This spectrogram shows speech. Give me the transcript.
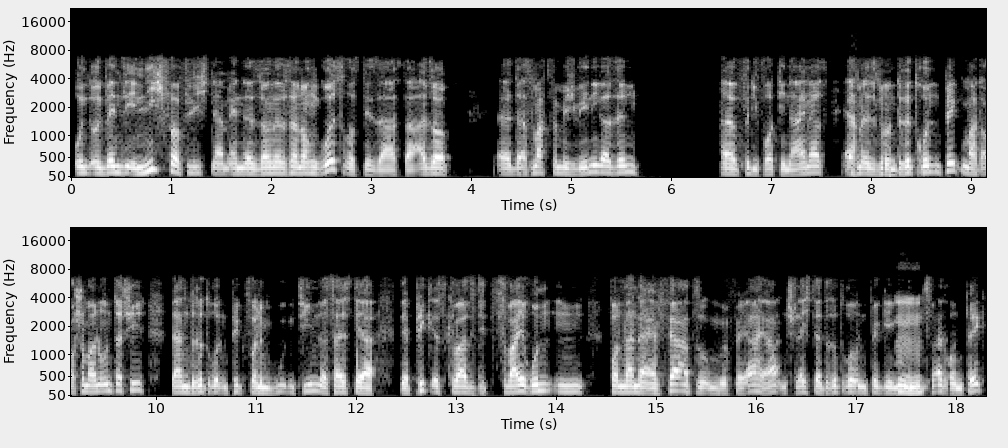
und, und wenn sie ihn nicht verpflichten am Ende der Saison, das ist ja noch ein größeres Desaster. Also äh, das macht für mich weniger Sinn. Äh, für die 49ers. Erstmal ist es nur ein Drittrunden-Pick, macht auch schon mal einen Unterschied. Dann ein Drittrunden-Pick von einem guten Team. Das heißt, der, der Pick ist quasi zwei Runden voneinander entfernt, so ungefähr. Ja, ein schlechter Drittrunden-Pick gegen mhm. einen Zweitrunden-Pick.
